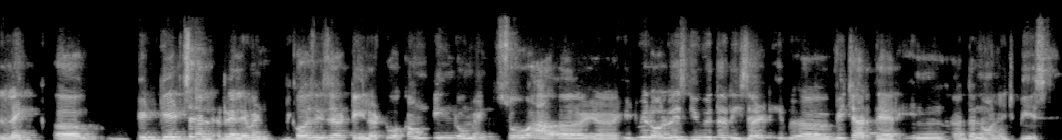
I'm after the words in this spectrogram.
Like, uh, it gets a relevant because it's a tailored to accounting domain. So, uh, uh, it will always give you the result uh, which are there in uh, the knowledge base.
